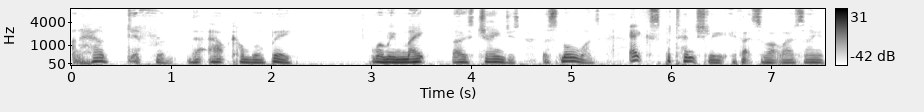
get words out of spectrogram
and how different that outcome will be when we make those changes, the small ones, exponentially, if that's the right way of saying it.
